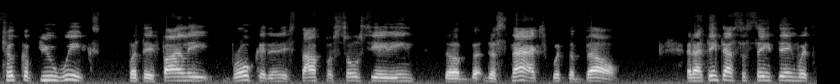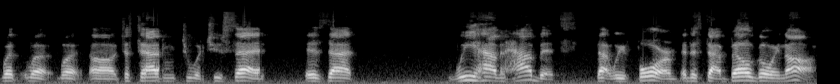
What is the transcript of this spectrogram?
took a few weeks, but they finally broke it and they stopped associating the, the snacks with the bell. And I think that's the same thing with what, what, what uh, just to add to what you said, is that we have habits that we form, and it's that bell going off.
